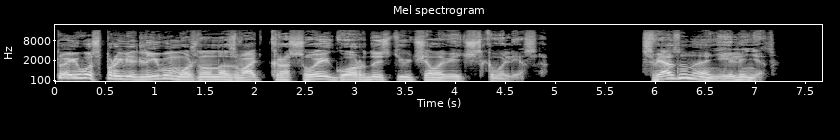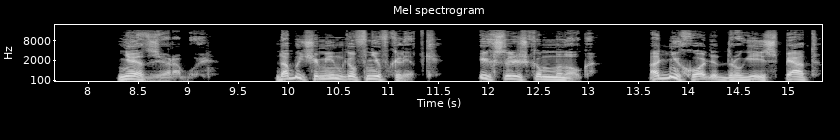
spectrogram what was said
то его справедливо можно назвать красой и гордостью человеческого леса. Связаны они или нет? Нет, зверобой. Добыча мингов не в клетке. Их слишком много. Одни ходят, другие спят,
